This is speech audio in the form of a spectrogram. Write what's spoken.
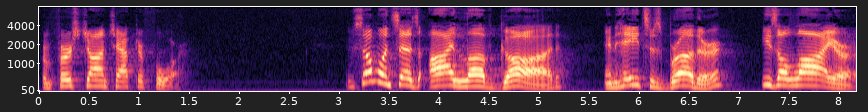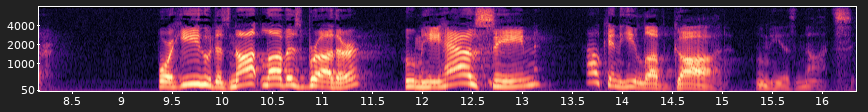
From 1 John chapter 4. If someone says, I love God, and hates his brother, he's a liar. For he who does not love his brother, whom he has seen, how can he love God, whom he has not seen?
